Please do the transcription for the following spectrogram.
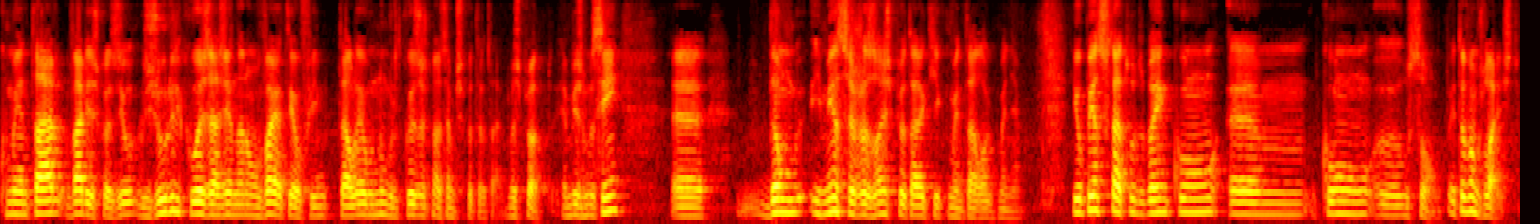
comentar várias coisas. Eu juro-lhe que hoje a agenda não vai até ao fim, tal é o número de coisas que nós temos para tratar. Mas pronto, é mesmo assim. Uh, dão imensas razões para eu estar aqui a comentar logo de manhã. Eu penso que está tudo bem com, um, ehm, com uh, o som. Então vamos lá isto.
